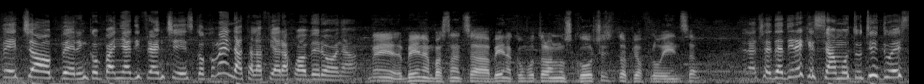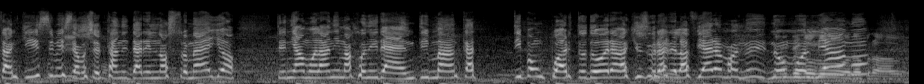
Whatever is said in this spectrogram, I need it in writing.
F Chopper in compagnia di Francesco. Com'è andata la fiera qua a Verona? Bene, bene abbastanza bene, come l'anno scorso è stata più affluenza. C'è da dire che siamo tutti e due stanchissimi, stiamo cercando di dare il nostro meglio, teniamo l'anima con i denti, manca tipo un quarto d'ora alla chiusura sì. della fiera ma noi non, non molliamo.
